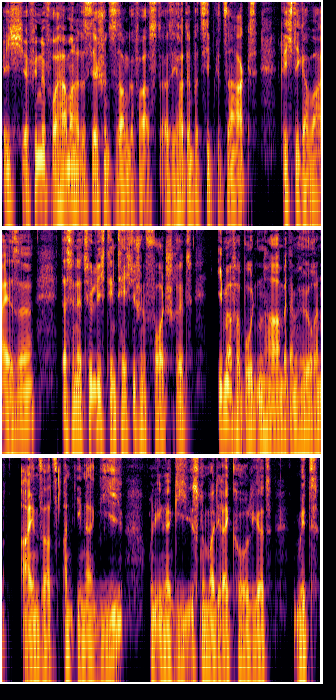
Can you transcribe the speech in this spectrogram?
Ich finde, Frau Herrmann hat es sehr schön zusammengefasst. Also sie hat im Prinzip gesagt, richtigerweise, dass wir natürlich den technischen Fortschritt immer verbunden haben mit einem höheren Einsatz an Energie. Und Energie ist nun mal direkt korreliert mit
